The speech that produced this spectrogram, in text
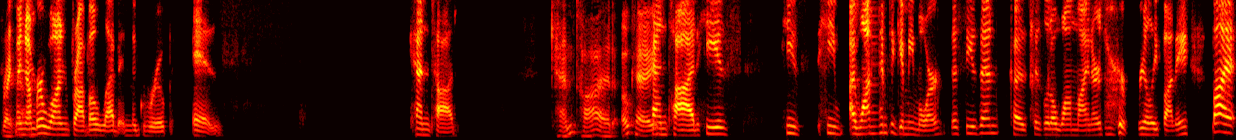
right My now? number one Bravo Leb in the group is Ken Todd. Ken Todd. Okay. Ken Todd. He's he's he I want him to give me more this season because his little one liners are really funny. But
